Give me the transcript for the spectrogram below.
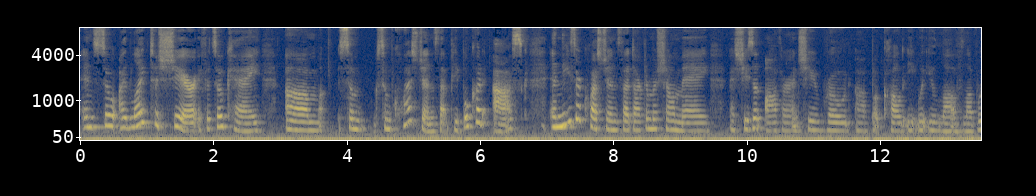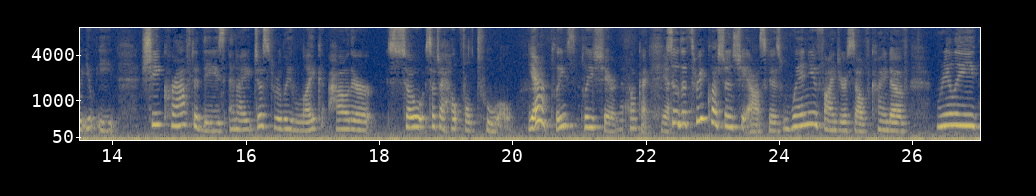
And so I'd like to share, if it's okay, um, some some questions that people could ask, and these are questions that Dr. Michelle May, as she's an author and she wrote a book called "Eat What You Love, Love What You Eat." She crafted these, and I just really like how they're so such a helpful tool. Yeah. Please, please share that. Okay. Yeah. So the three questions she asks is when you find yourself kind of really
